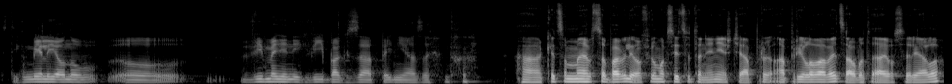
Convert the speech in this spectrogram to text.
Z tých miliónov o, vymenených výbak za peniaze. A keď sme sa bavili o filmoch, síce to je ešte apr- aprílová vec, alebo teda aj o seriáloch,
